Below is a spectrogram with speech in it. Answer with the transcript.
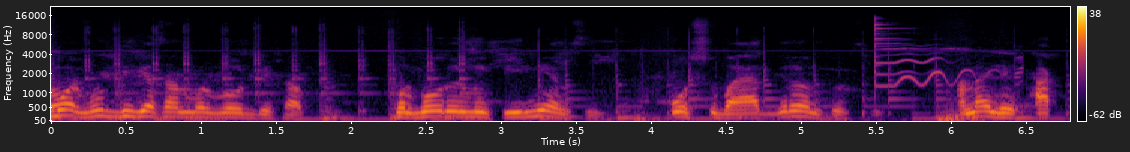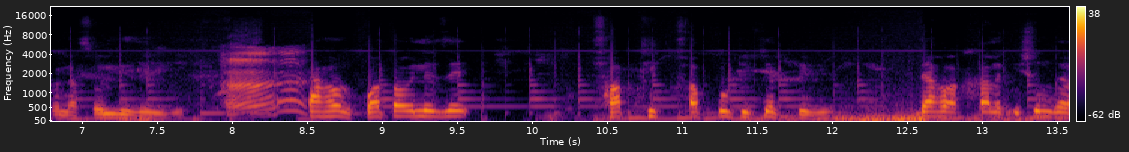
মোর বুদ্ধি গেছে মোর বউর দিয়ে সব। মোর বউরের মুই কিনে আনছি পরশু বায়াত গ্রহণ করছি। আনাইলে থাকবে না চল্লি যাইবে এখন কথা হইলে যে সব ঠিক সব তো ঠিক থাকতে দেখো কালে কি সুন্দর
